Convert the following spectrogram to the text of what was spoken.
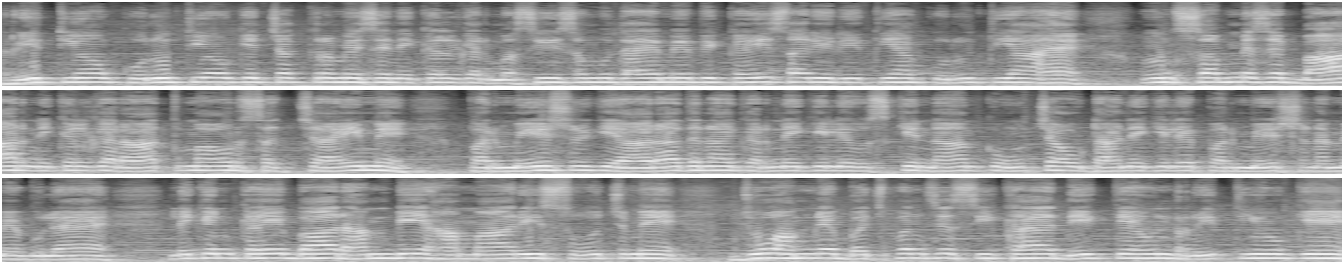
रीतियों, कुरुतियों के चक्र में से निकल कर मसीह समुदाय में भी कई सारी रीतियाँ, कुरुतियाँ हैं। उन सब में से बाहर निकल कर आत्मा और सच्चाई में परमेश्वर की आराधना करने के लिए, उसके नाम को ऊँचा उठाने के लिए परमेश्वर ने हमें बुलाया है। लेकिन कई बार हम भी हमारी सोच में जो हमने बचपन से सीखा है, देखते हैं उन रीतियों के,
